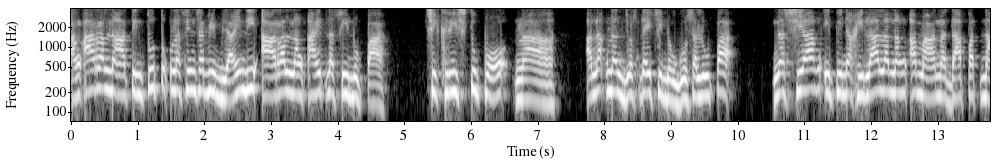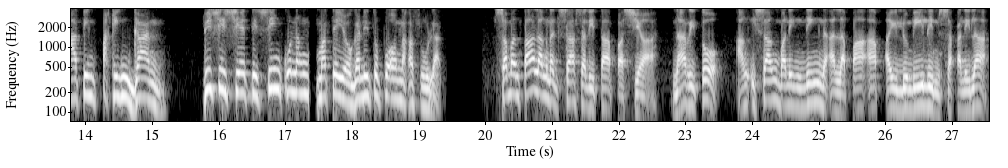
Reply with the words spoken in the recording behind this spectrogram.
ang aral na ating tutuklasin sa Biblia, hindi aral ng kahit na sino pa. Si Kristo po na anak ng Diyos na isinugo sa lupa na siyang ipinakilala ng Ama na dapat nating pakinggan. 17.5 ng Mateo, ganito po ang nakasulat. Samantalang nagsasalita pa siya, narito ang isang maningning na alapaap ay lumilim sa kanila.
